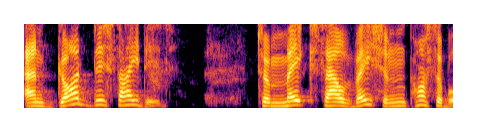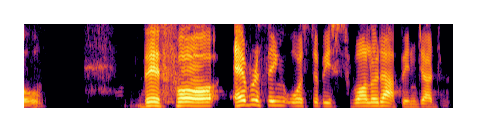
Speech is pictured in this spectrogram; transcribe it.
And God decided to make salvation possible before everything was to be swallowed up in judgment.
